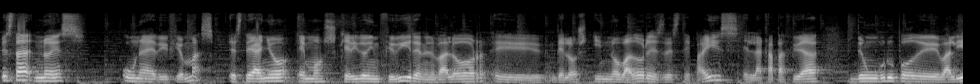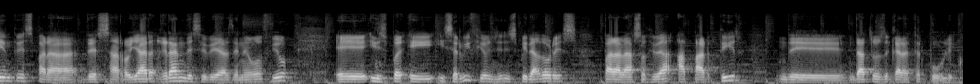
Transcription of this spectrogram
Esta no es una edición más. Este año hemos querido incidir en el valor eh, de los innovadores de este país, en la capacidad de un grupo de valientes para desarrollar grandes ideas de negocio eh, y servicios inspiradores para la sociedad a partir de datos de carácter público.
